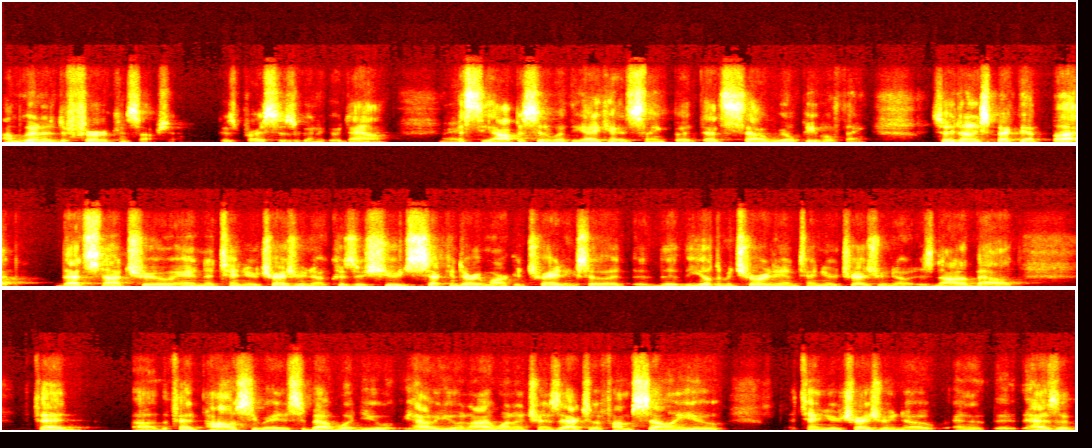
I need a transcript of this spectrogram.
I'm going to defer consumption because prices are going to go down. Right. That's the opposite of what the eggheads think, but that's how real people think. So you don't expect that. But that's not true in a 10 year treasury note because there's huge secondary market trading. So the, the yield to maturity on 10 year treasury note is not about Fed, uh, the Fed policy rate. It's about what you, how you and I want to transact. So if I'm selling you a 10 year treasury note and it has a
